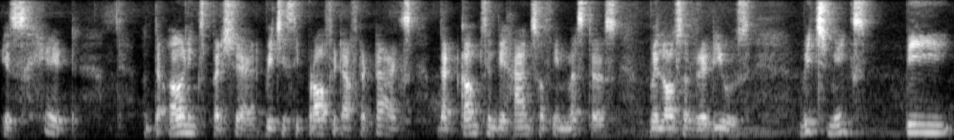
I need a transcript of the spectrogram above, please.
is hit, the earnings per share, which is the profit after tax that comes in the hands of investors, will also reduce, which makes P,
